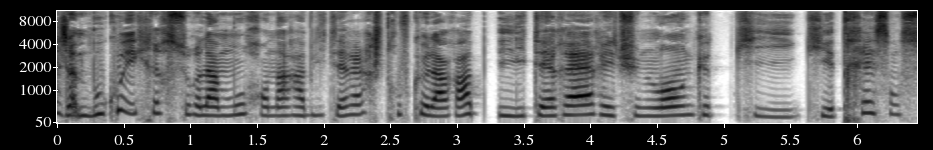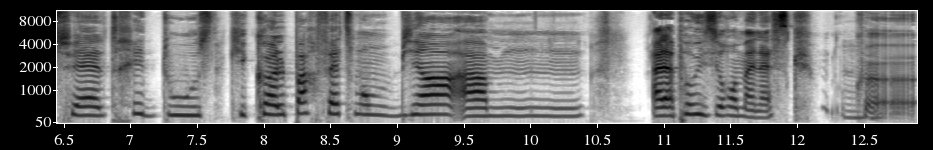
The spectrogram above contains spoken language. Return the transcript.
J'aime beaucoup écrire sur l'amour en arabe littéraire. Je trouve que l'arabe littéraire est une langue qui, qui est très sensuelle, très douce, qui colle parfaitement bien à, hum, à la poésie romanesque. Donc, Mhm. euh,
